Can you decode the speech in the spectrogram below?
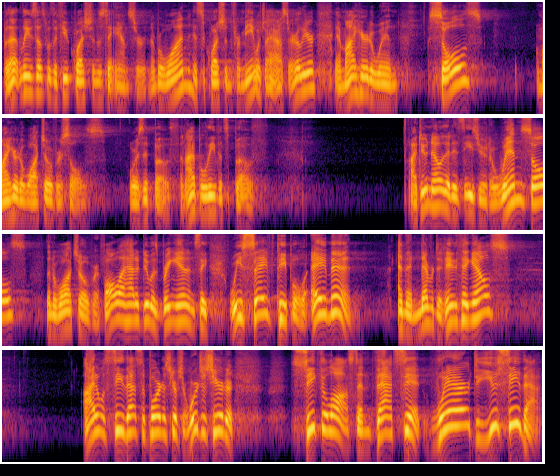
but that leaves us with a few questions to answer. Number one, it's a question for me, which I asked earlier Am I here to win souls? Am I here to watch over souls? Or is it both? And I believe it's both. I do know that it's easier to win souls than to watch over. If all I had to do was bring in and say, We saved people, amen, and then never did anything else, I don't see that support in Scripture. We're just here to seek the lost, and that's it. Where do you see that?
